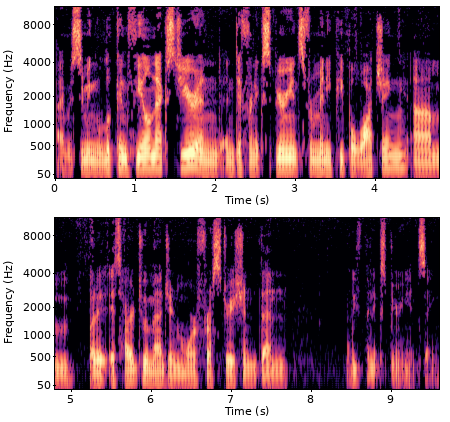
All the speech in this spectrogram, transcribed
I'm assuming look and feel next year and, and different experience for many people watching. Um, but it, it's hard to imagine more frustration than we've been experiencing.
